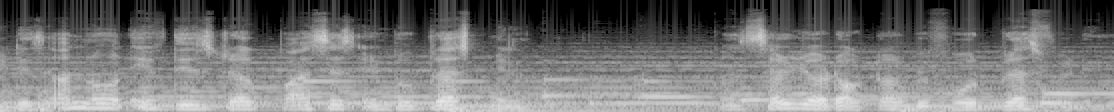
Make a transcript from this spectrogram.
It is unknown if this drug passes into breast milk. Consult your doctor before breastfeeding.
